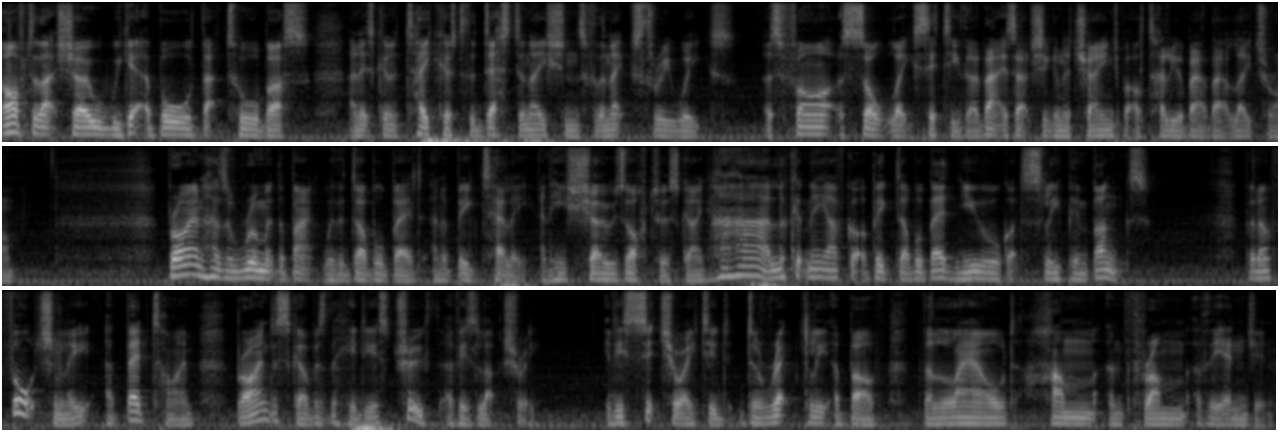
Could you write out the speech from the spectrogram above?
After that show, we get aboard that tour bus and it's going to take us to the destinations for the next three weeks. As far as Salt Lake City, though that is actually going to change, but I'll tell you about that later on. Brian has a room at the back with a double bed and a big telly, and he shows off to us, going, Ha ha, look at me, I've got a big double bed, and you've all got to sleep in bunks. But unfortunately, at bedtime, Brian discovers the hideous truth of his luxury. It is situated directly above the loud hum and thrum of the engine.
